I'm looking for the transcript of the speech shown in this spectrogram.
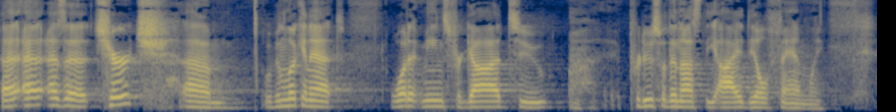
Uh, as a church, um, we've been looking at what it means for God to produce within us the ideal family.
